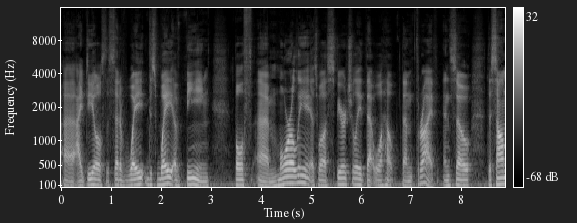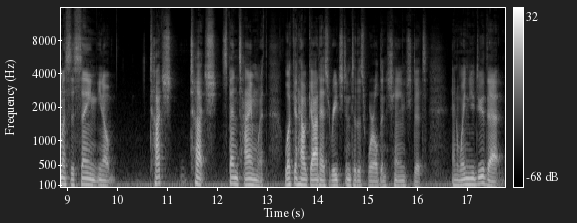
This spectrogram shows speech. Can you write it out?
uh, ideals, the set of way, this way of being both uh, morally as well as spiritually, that will help them thrive. And so the psalmist is saying, you know, touch, touch, spend time with, look at how God has reached into this world and changed it. And when you do that,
